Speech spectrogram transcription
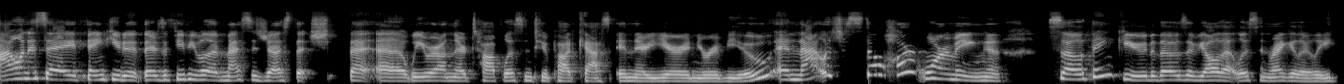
I want to say thank you to. There's a few people that have messaged us that sh- that uh, we were on their top listened to podcast in their year in your review, and that was just so heartwarming. So thank you to those of y'all that listen regularly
